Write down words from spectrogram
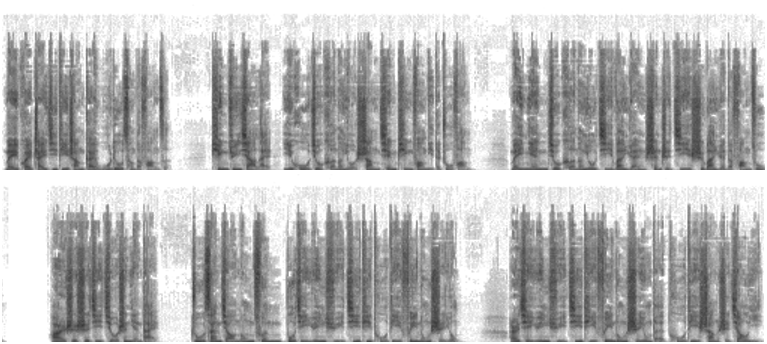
每块宅基地上盖五六层的房子，平均下来，一户就可能有上千平方米的住房，每年就可能有几万元甚至几十万元的房租。二十世纪九十年代。珠三角农村不仅允许集体土地非农使用，而且允许集体非农使用的土地上市交易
